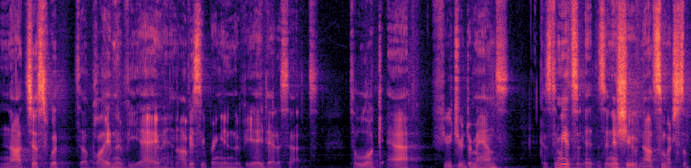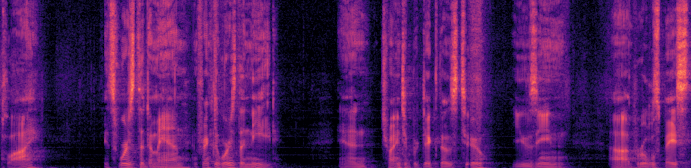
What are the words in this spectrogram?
not just with apply in the VA and obviously bring in the VA data sets to look at future demands. Because to me, it's, it's an issue of not so much supply, it's where's the demand, and frankly, where's the need? And trying to predict those two using uh, rules based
